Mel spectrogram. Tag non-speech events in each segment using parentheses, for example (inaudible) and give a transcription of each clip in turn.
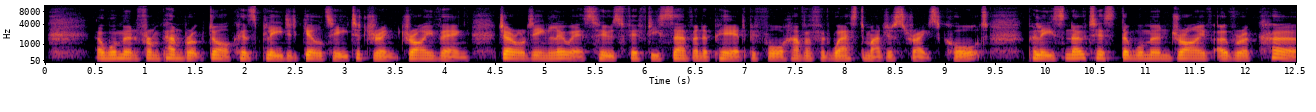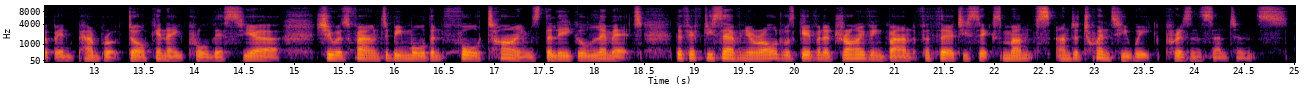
A woman from Pembroke Dock has pleaded guilty to drink driving. Geraldine Lewis, who's 57, appeared before Haverfordwest Magistrates Court. Police noticed the woman drive over a curb in Pembroke Dock in April this year. She was found to be more than four times the legal limit. The 57 year old was given a driving ban for 36 months and a 20 week prison sentence.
